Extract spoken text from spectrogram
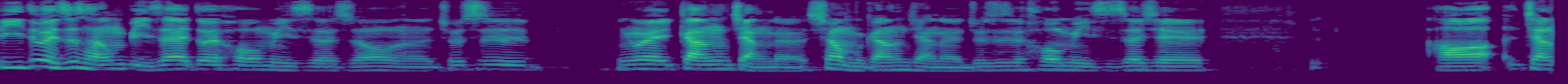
B 队这场比赛对 Homies 的时候呢，就是因为刚刚讲的，像我们刚刚讲的，就是 Homies 这些。好啊，讲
